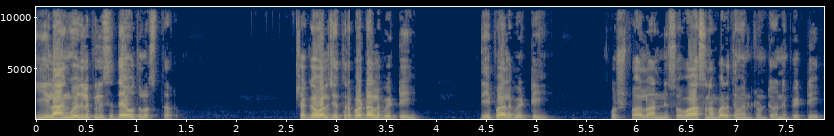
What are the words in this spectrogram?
ఈ లాంగ్వేజ్లో పిలిస్తే దేవతలు వస్తారు. చక్కగా వాళ్ళ చిత్రపటాలు పెట్టి దీపాలు పెట్టి పుష్పాలు అన్ని సువాసన భరితమైనటువంటివన్నీ పెట్టి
